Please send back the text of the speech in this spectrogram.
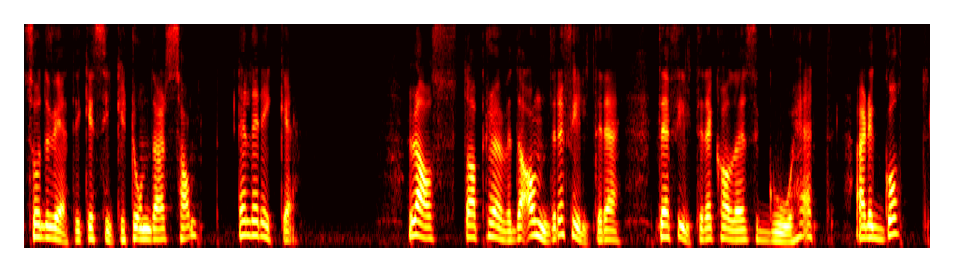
så du vet ikke sikkert om det er sant eller ikke. La oss da prøve det andre filteret. Det filteret kalles godhet. Er det godt,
